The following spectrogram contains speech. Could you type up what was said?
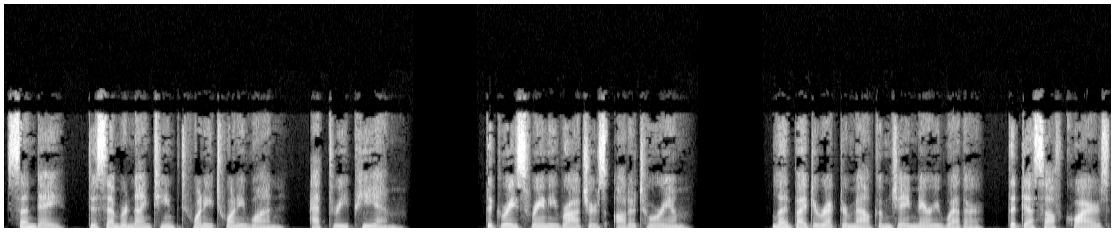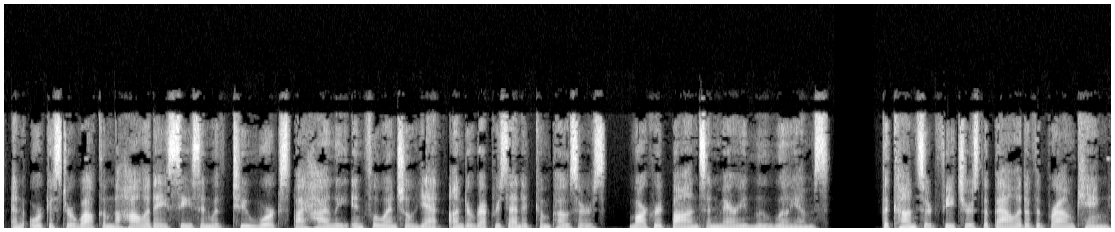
Sunday, December 19, 2021, at 3 p.m. The Grace Rainey Rogers Auditorium. Led by director Malcolm J. Merriweather, the Dessoff Choirs and Orchestra welcome the holiday season with two works by highly influential yet underrepresented composers, Margaret Bonds and Mary Lou Williams. The concert features the Ballad of the Brown King,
